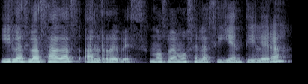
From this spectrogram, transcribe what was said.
y las lazadas al revés. Nos vemos en la siguiente hilera.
